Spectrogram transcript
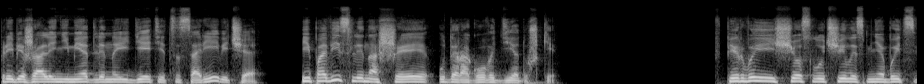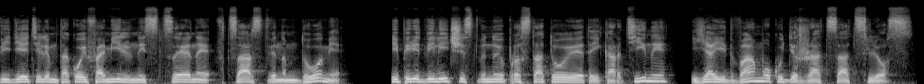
Прибежали немедленно и дети цесаревича и повисли на шее у дорогого дедушки. Впервые еще случилось мне быть свидетелем такой фамильной сцены в царственном доме, и перед величественной простотой этой картины я едва мог удержаться от слез.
